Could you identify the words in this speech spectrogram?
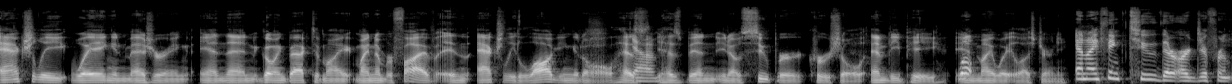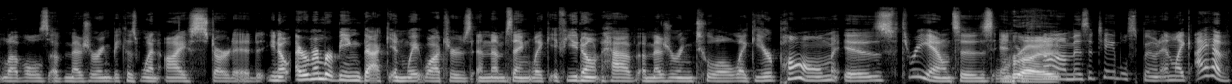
actually weighing and measuring and then going back to my my number 5 and actually logging it all has Yeah. has been you know super crucial MVP Well- in my weight loss journey And I think too, there are different levels of measuring because when I started, you know, I remember being back in Weight Watchers and them saying, like, if you don't have a measuring tool, like your palm is three ounces and Right. your thumb is a tablespoon. And like, I have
